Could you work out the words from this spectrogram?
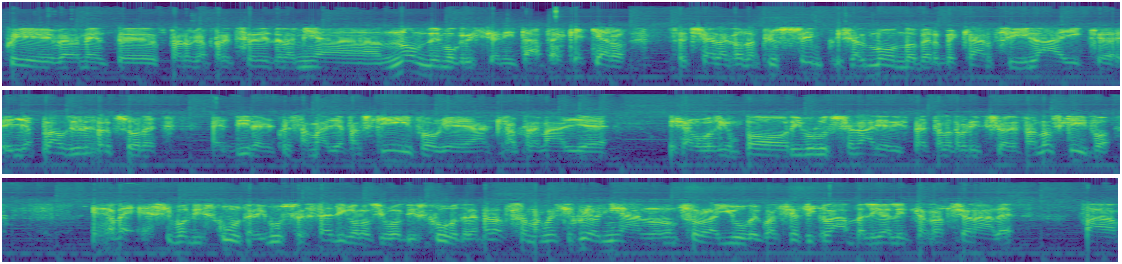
qui veramente spero che apprezzerete la mia non democristianità, perché è chiaro, se c'è la cosa più semplice al mondo per beccarsi i like e gli applausi delle persone è dire che questa maglia fa schifo, che anche altre maglie, diciamo così, un po' rivoluzionarie rispetto alla tradizione fanno schifo. E vabbè, si può discutere, il gusto estetico lo si può discutere, però insomma questi qui ogni anno, non solo la Juve, qualsiasi club a livello internazionale fa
